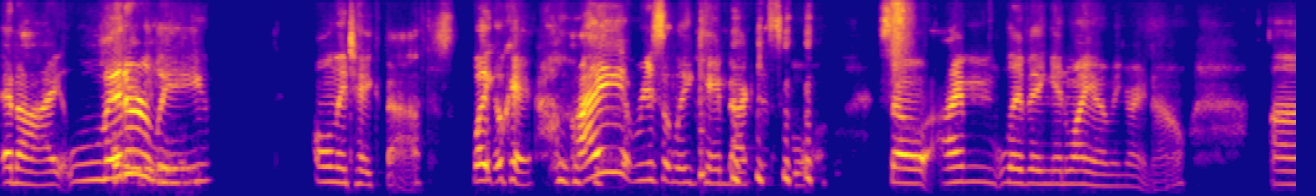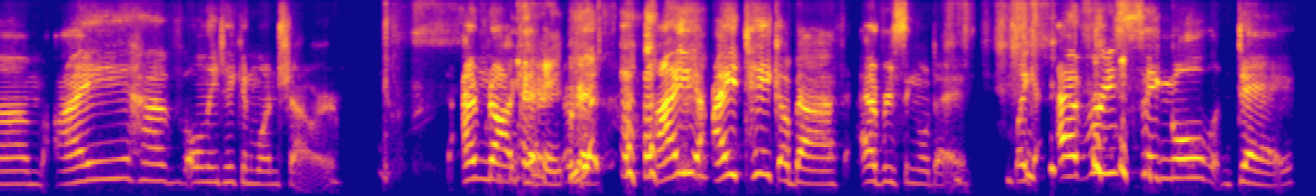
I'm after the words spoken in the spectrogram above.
and i literally only take baths like okay i recently came back to school so i'm living in wyoming right now um i have only taken one shower i'm not kidding okay I I take a bath every single day. Like every single day.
